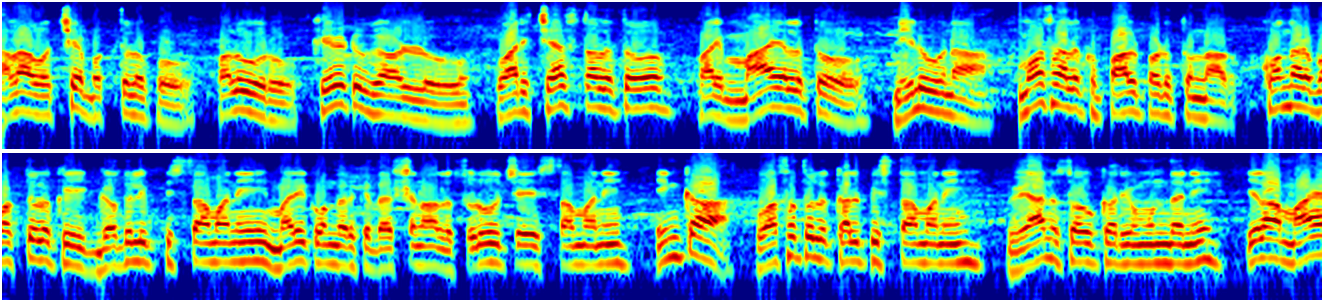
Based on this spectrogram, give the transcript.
అలా వచ్చే భక్తులకు పలువురు కేటుగాళ్ళు వారి చేష్టలతో వారి మాయలతో నిలువున మోసాలకు పాల్పడుతున్నారు. కొందరు భక్తులకి గదులిప్పిస్తామని మరికొందరికి దర్శనాలు సులువు చేయిస్తామని ఇంకా వసతులు కల్పిస్తామని వ్యాను సౌకర్యం ఉందని ఇలా మాయ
